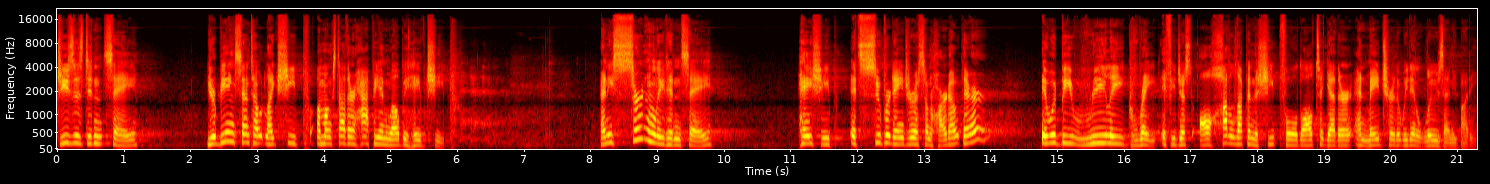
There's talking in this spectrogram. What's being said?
Jesus didn't say, You're being sent out like sheep amongst other happy and well behaved sheep. And he certainly didn't say, Hey, sheep, it's super dangerous and hard out there. It would be really great if you just all huddled up in the sheepfold all together and made sure that we didn't lose anybody.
